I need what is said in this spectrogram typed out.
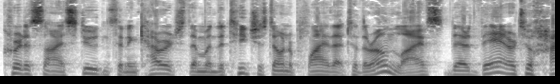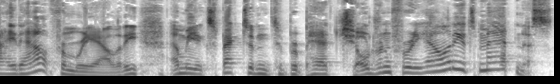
criticize students and encourage them when the teachers don't apply that to their own lives? They're there to hide out from reality, and we expect them to prepare children for reality? It's madness.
